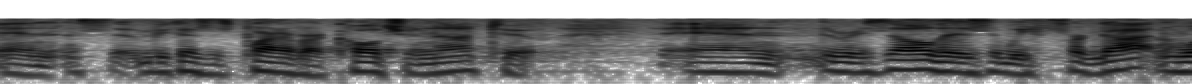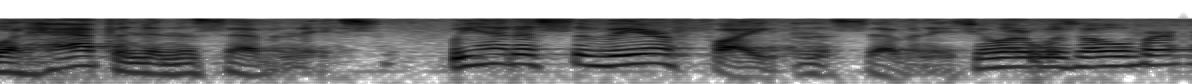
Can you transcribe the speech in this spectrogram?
and so, because it's part of our culture not to. And the result is that we've forgotten what happened in the 70s. We had a severe fight in the 70s. You know what it was over?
